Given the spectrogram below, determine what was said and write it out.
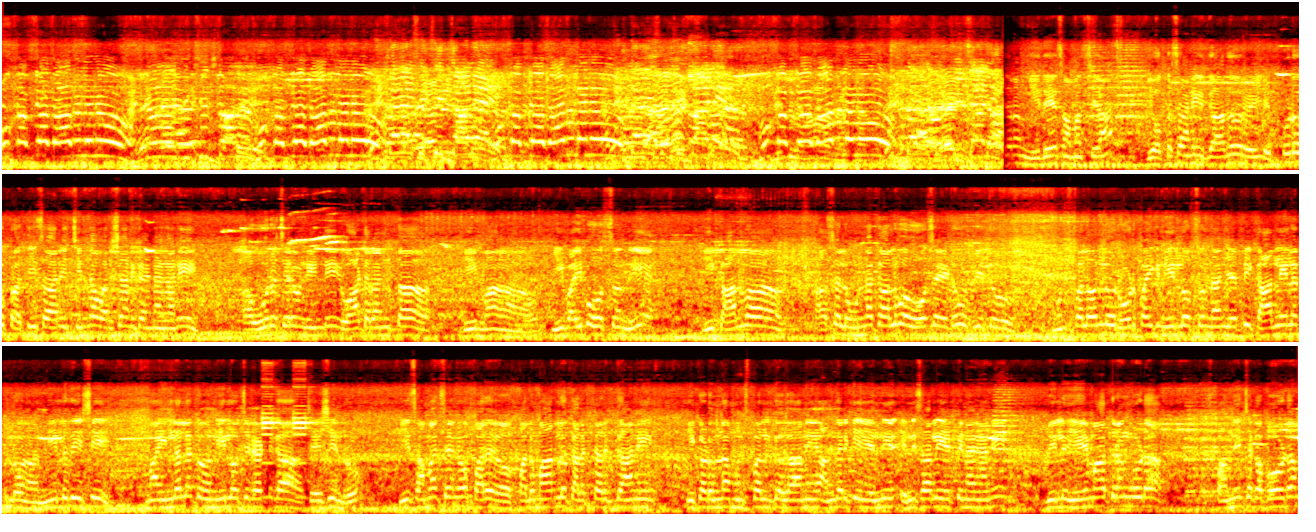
భూ కబ్జాదారులను శిక్షించాలి! భూ కబ్జాదారులను శిక్షించాలి! భూ కబ్జాదారులను భూ కబ్జాదారులను నిరంతరం ఇదే సమస్య. ఈ ఒక్కసారికి కాదు ఎప్పుడు ప్రతిసారి చిన్న వర్షానికైనా కానీ ఆ ఊర చెరువు నిండి వాటర్ అంతా ఈ మా ఈ వైపు వస్తుంది. ఈ కాలువ అసలు ఉన్న కాలువ ఓ సైడు వీళ్ళు మున్సిపల్ వాళ్ళు రోడ్డు పైకి నీళ్ళు వస్తుందని చెప్పి కాలనీలకు నీళ్ళు తీసి మా ఇళ్ళలకు నీళ్ళు వచ్చేటట్టుగా చేసిండ్రు. ఈ సమస్యను పలుమార్లు కలెక్టర్కి కానీ ఇక్కడ ఉన్న మున్సిపల్కి కానీ అందరికీ ఎన్ని ఎన్నిసార్లు చెప్పినా కానీ వీళ్ళు ఏమాత్రం కూడా స్పందించకపోవడం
